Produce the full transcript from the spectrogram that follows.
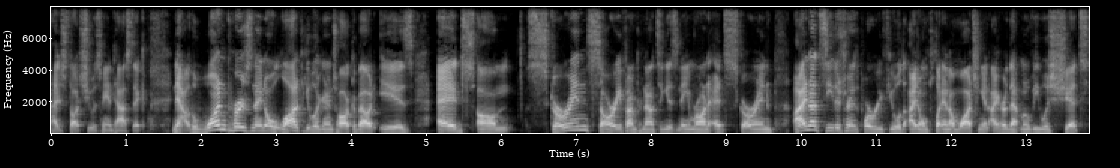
I just thought she was fantastic. Now, the one person I know a lot of people are going to talk about is Ed's um, Skrein. Sorry if I'm pronouncing his name wrong. Ed Skrein. I not see the transport refueled. I don't plan on watching it. I heard that movie was shit.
